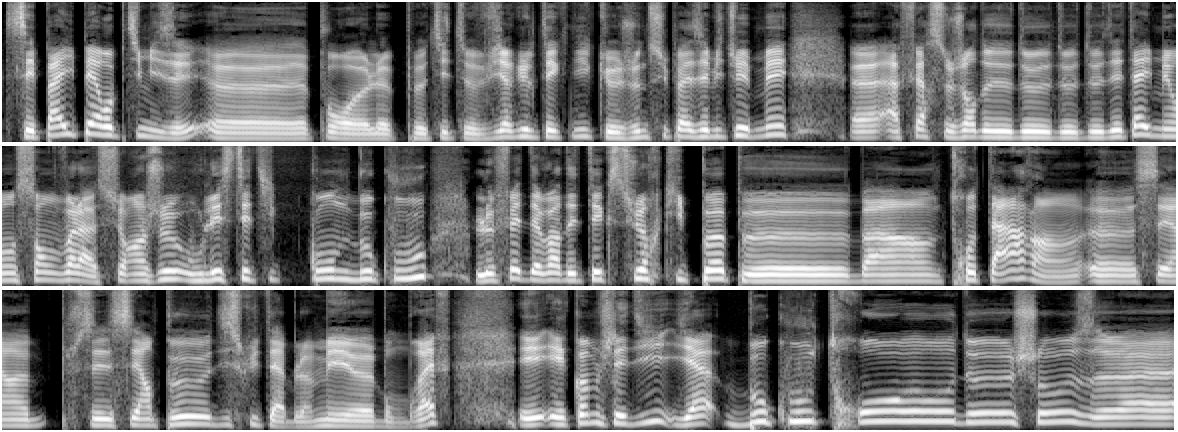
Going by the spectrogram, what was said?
C'est pas hyper optimisé euh, pour le petite virgule technique que je ne suis pas habitué, mais euh, à faire ce genre de, de, de- de détails. Mais on sent, voilà, sur un jeu où l'esthétique compte beaucoup, le fait d'avoir des textures qui pop euh, ben, trop tard, hein, euh, c'est un, c'est c'est un peu discutable. Mais euh, bon, bref. Et, et comme je l'ai dit, il y a beaucoup trop de choses euh,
